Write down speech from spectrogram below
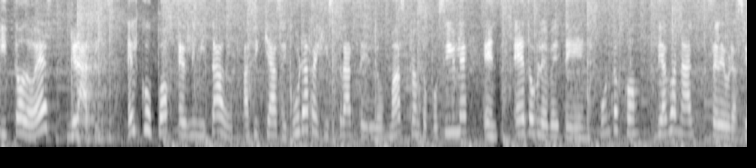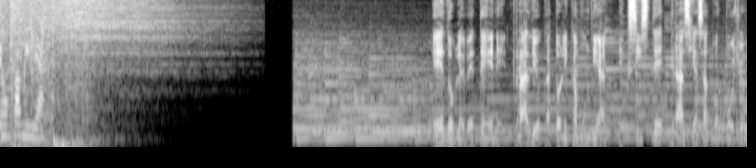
Y todo es gratis. El cupo es limitado, así que asegura registrarte lo más pronto posible en ewtn.com diagonal celebración familiar. EWTN Radio Católica Mundial existe gracias a tu apoyo.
